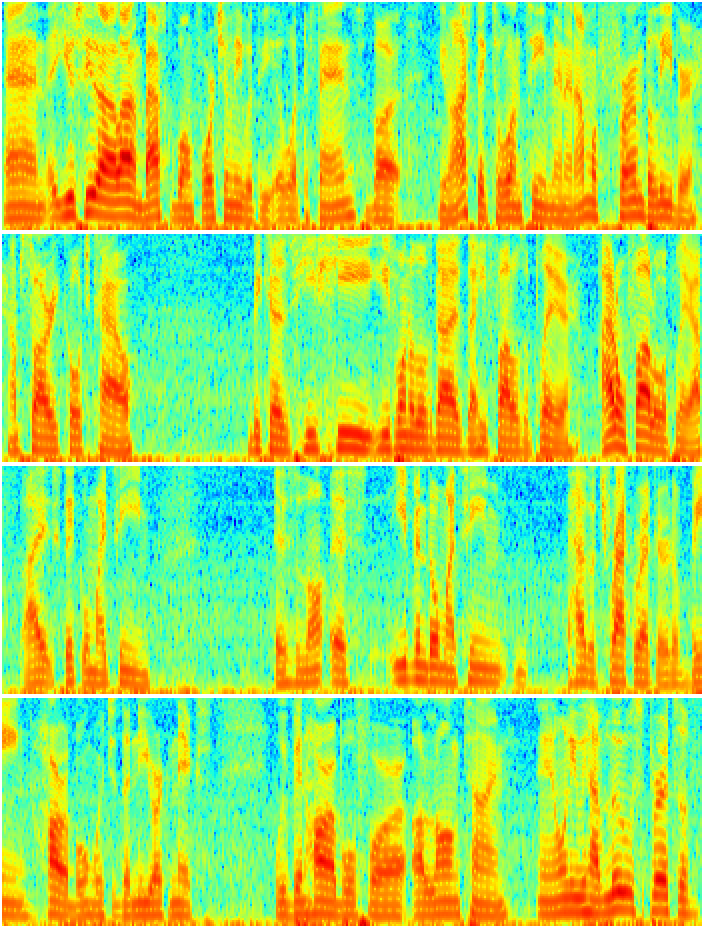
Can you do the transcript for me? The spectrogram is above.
And you see that a lot in basketball, unfortunately, with the uh, with the fans. But you know, I stick to one team, man, and I'm a firm believer. I'm sorry, Coach Cal, because he he he's one of those guys that he follows a player. I don't follow a player. I, I stick with my team. As long as even though my team has a track record of being horrible, which is the New York Knicks. We've been horrible for a long time, and only we have little spurts of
